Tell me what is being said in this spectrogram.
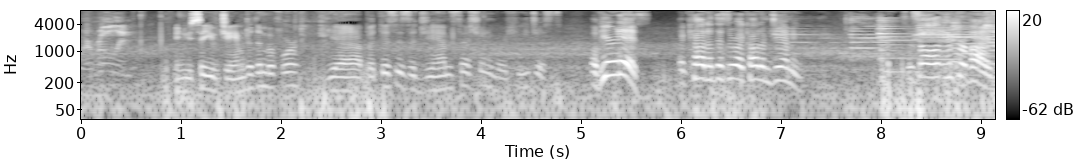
We're rolling. And you say you've jammed with him before? Yeah, but this is a jam session where he just. Oh, here it is. I caught him. This is where I caught him jamming. So it's all improvised.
